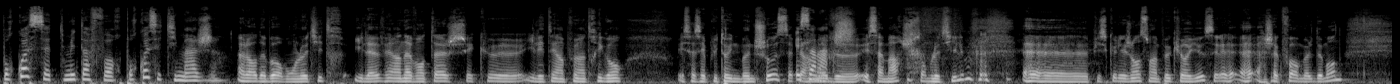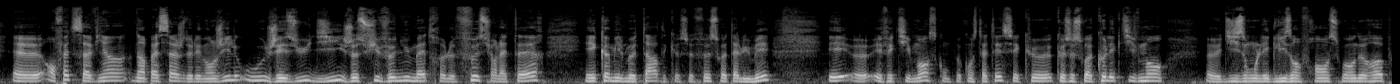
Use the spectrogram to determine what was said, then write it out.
Pourquoi cette métaphore? Pourquoi cette image? Alors d'abord, bon, le titre, il avait un avantage, c'est que il était un peu intrigant. Et ça, c'est plutôt une bonne chose. Ça Et ça permet marche. de et ça marche, semble-t-il, euh, puisque les gens sont un peu curieux. C'est à chaque fois on me le demande. Euh, en fait, ça vient d'un passage de l'Évangile où Jésus dit "Je suis venu mettre le feu sur la terre, et comme il me tarde que ce feu soit allumé." Et euh, effectivement, ce qu'on peut constater, c'est que que ce soit collectivement, disons l'Église en France ou en Europe,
